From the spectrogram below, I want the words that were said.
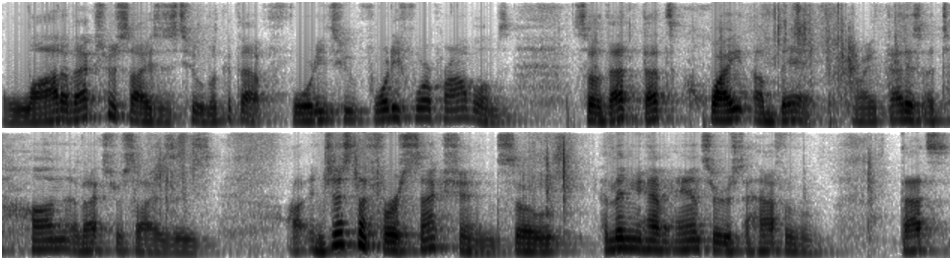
A lot of exercises too. Look at that, 42, 44 problems. So that, that's quite a bit, right? That is a ton of exercises uh, in just the first section. So, and then you have answers to half of them. That's,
